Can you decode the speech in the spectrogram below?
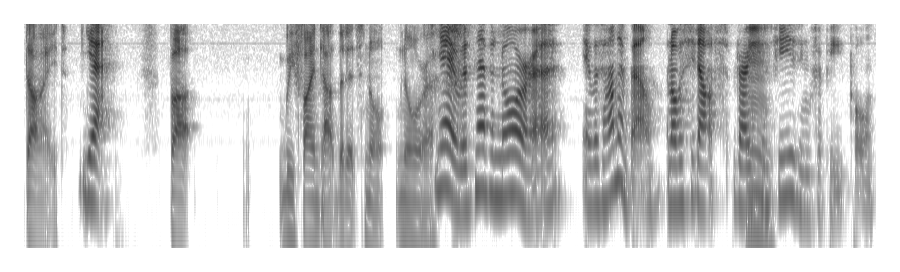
died, Yeah, but we find out that it's not Nora. yeah. It was never Nora; it was Annabelle, and obviously that's very confusing for people.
